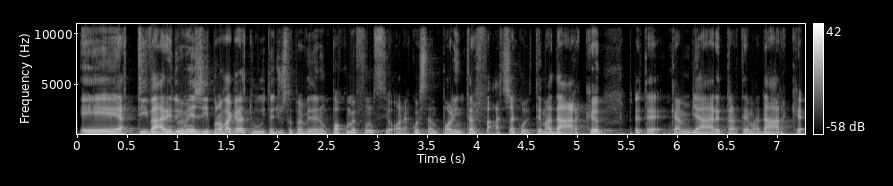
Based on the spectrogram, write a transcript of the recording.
e attivare i due mesi di prova gratuita giusto per vedere un po' come funziona. Questa è un po' l'interfaccia col tema dark, potete cambiare tra tema dark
